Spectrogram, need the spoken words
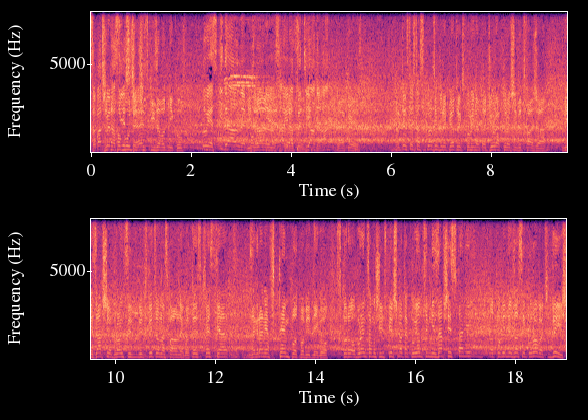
Zobaczmy raz pobudzi jeszcze. wszystkich zawodników. Tu jest idealne podanie sytuacja. Airafetiana. Tak jest. Ale to jest też ta sytuacja, o której Piotrek wspominał, ta dziura, która się wytwarza. Nie zawsze obrońcy wychwycą na spalonego. To jest kwestia zagrania w tempo odpowiedniego. Skoro obrońca musi być pierwszym atakującym, nie zawsze jest w stanie odpowiednio zasekurować wyjść.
